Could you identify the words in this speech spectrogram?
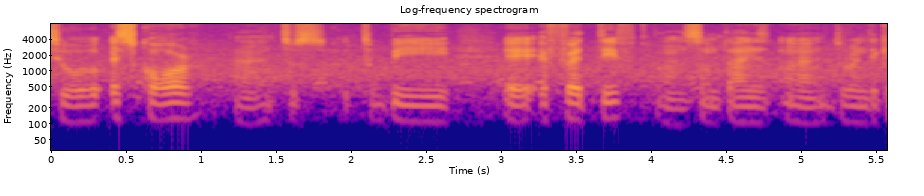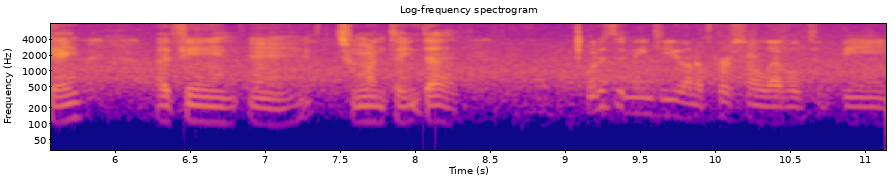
to score, uh, to to be uh, effective uh, sometimes uh, during the game. I think uh, to maintain that. What does it mean to you on a personal level to be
